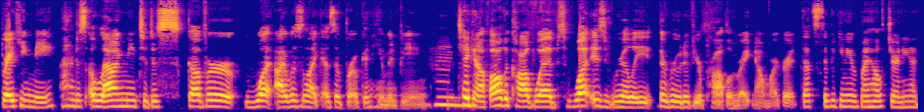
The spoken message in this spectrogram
breaking me and just allowing me to discover what I was like as a broken human being. Mm-hmm. Taking off all the cobwebs. What is really the root of your problem right now, Margaret? That's the beginning of my health journey.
